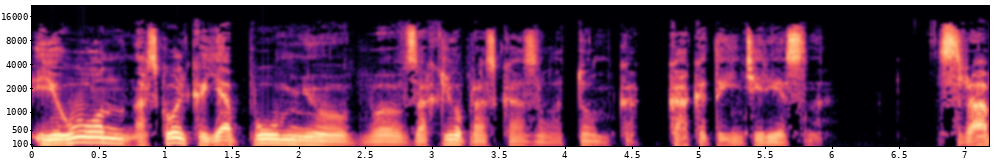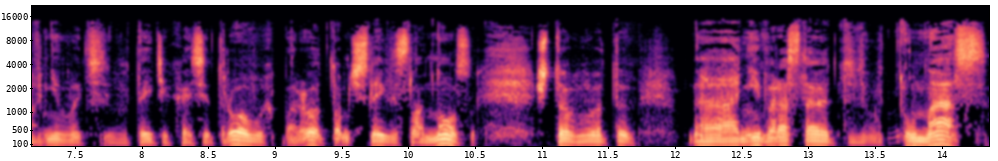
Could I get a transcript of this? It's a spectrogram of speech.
И он, насколько я помню, в захлеб рассказывал о том, как, как это интересно сравнивать вот этих осетровых пород, в том числе и веслоносов, что вот а, они вырастают у нас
